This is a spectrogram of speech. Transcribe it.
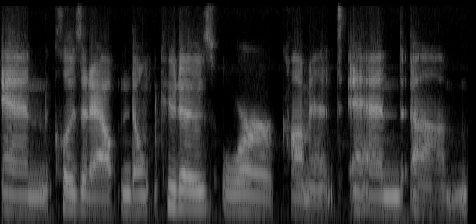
and close it out and don't kudos or comment. And um,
